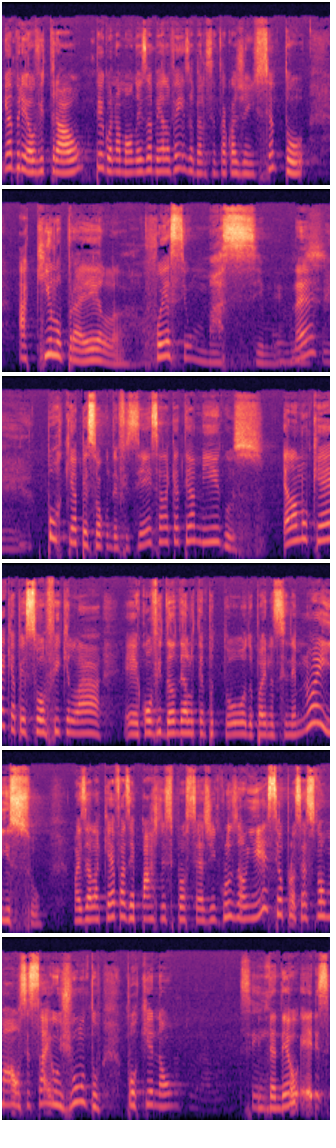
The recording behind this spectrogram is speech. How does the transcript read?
Gabriel Vitral pegou na mão da Isabela. Vem, Isabela, sentar com a gente. Sentou. Aquilo para ela foi assim o máximo, né? Porque a pessoa com deficiência ela quer ter amigos. Ela não quer que a pessoa fique lá eh, convidando ela o tempo todo para ir no cinema. Não é isso. Mas ela quer fazer parte desse processo de inclusão. E esse é o processo normal. Se saiu junto, por que não? Sim. Entendeu? Eles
